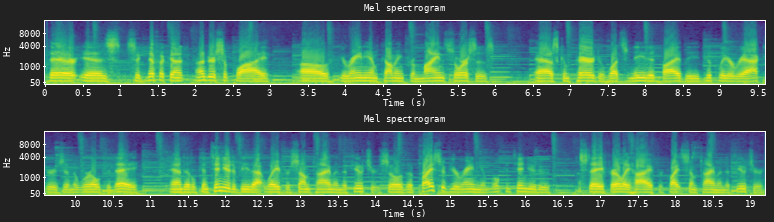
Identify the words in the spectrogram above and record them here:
There is significant undersupply of uranium coming from mine sources as compared to what's needed by the nuclear reactors in the world today and it'll continue to be that way for some time in the future. So the price of uranium will continue to stay fairly high for quite some time in the future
